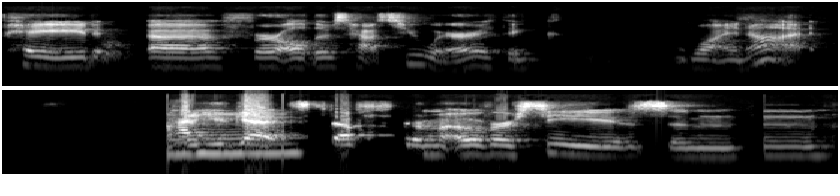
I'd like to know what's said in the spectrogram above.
paid uh, for all those hats you wear. I think why not? How do you get stuff from overseas? And, and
